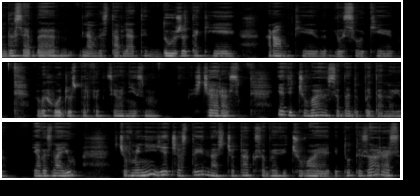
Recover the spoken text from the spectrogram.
до себе виставляти дуже такі рамки високі, виходжу з перфекціонізму. Ще раз, я відчуваю себе допитаною. Я визнаю, що в мені є частина, що так себе відчуває. І тут і зараз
